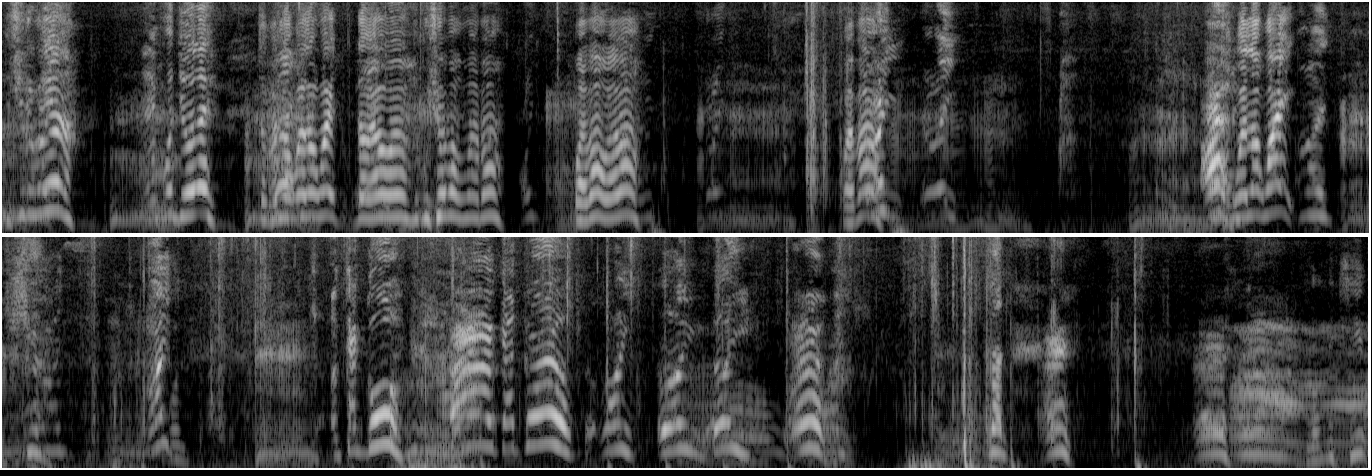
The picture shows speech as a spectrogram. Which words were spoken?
มีชิ้นตรงเนี้ยไอ้คนเยอะเลยจะไปลงไปลงไปเดี๋ยวเอากูช่วยบ้างไหวเปล่าไหวเปล่าไหวเปล่าไหวเปล่าเอาไว้ลงไว้เชี่ยกัดกูอ้ากัดกูโอ้ยโอ้ยโอ้ยเออลงไปคลิป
